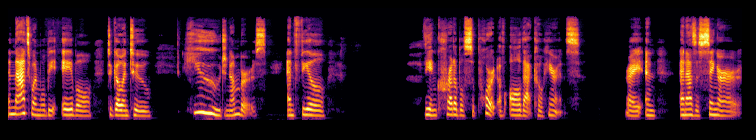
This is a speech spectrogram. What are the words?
And that's when we'll be able to go into huge numbers and feel the incredible support of all that coherence right? And and as a singer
